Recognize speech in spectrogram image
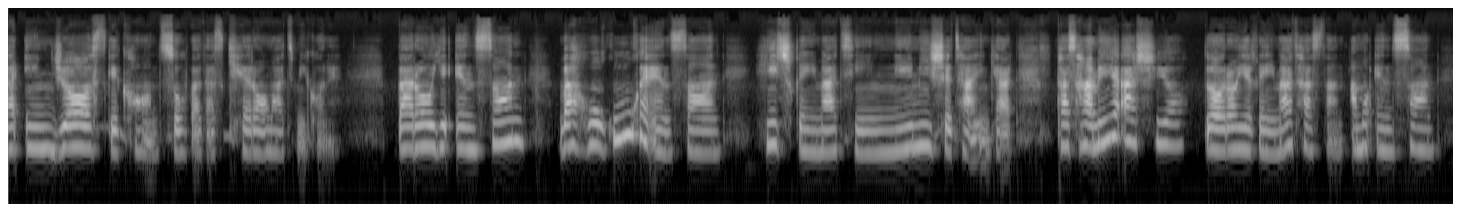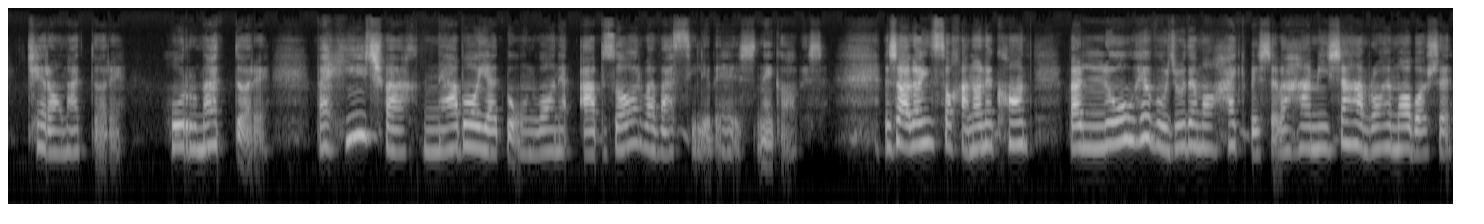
و اینجاست که کانت صحبت از کرامت می‌کنه. برای انسان و حقوق انسان هیچ قیمتی نمیشه تعیین کرد. پس همه اشیا دارای قیمت هستند اما انسان کرامت داره حرمت داره و هیچ وقت نباید به عنوان ابزار و وسیله بهش نگاه بشه. انشاءالله این سخنان کانت و لوح وجود ما حک بشه و همیشه همراه ما باشه.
